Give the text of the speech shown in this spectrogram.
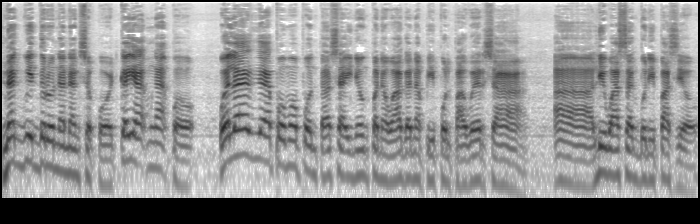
nag-withdraw na ng support. Kaya nga po, wala nga pumupunta sa inyong panawagan ng people power sa uh, Liwasang Bonifacio,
